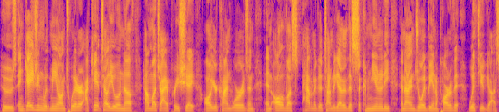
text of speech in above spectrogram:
who's engaging with me on Twitter. I can't tell you enough how much I appreciate appreciate all your kind words and, and all of us having a good time together. This is a community, and I enjoy being a part of it with you guys.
